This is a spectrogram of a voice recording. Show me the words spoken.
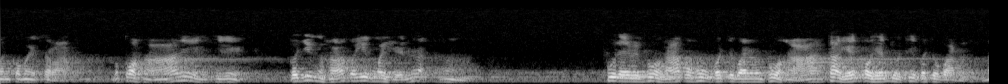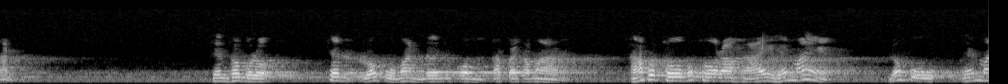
มันก็ไม่สลาดมันก็หาที่ที่นี้ ก็ยิ่งหาก็ยิ่งไม่เห็นละผู้ใดเป็นผู้หาก็ผู้ปัจจุบันเป็นผู้หา ถ้าเห็นก็เห็นอยู่ที่ปัจจุบันนั่นเช่นพระบุรุเช่นหลวงปู่มั่นเดินกรมกลับไปกลับมา หาพุทโธพุทโธเราหายเห็นไหมหลวงปู่เห็นไหม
